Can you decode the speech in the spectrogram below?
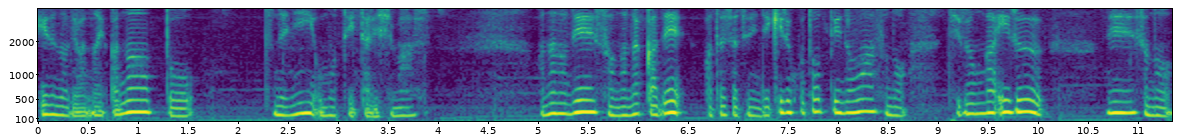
いるのではないかなと常に思っていたりします。なのでそんな中で私たちにできることっていうのはその自分がいる、ね、その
